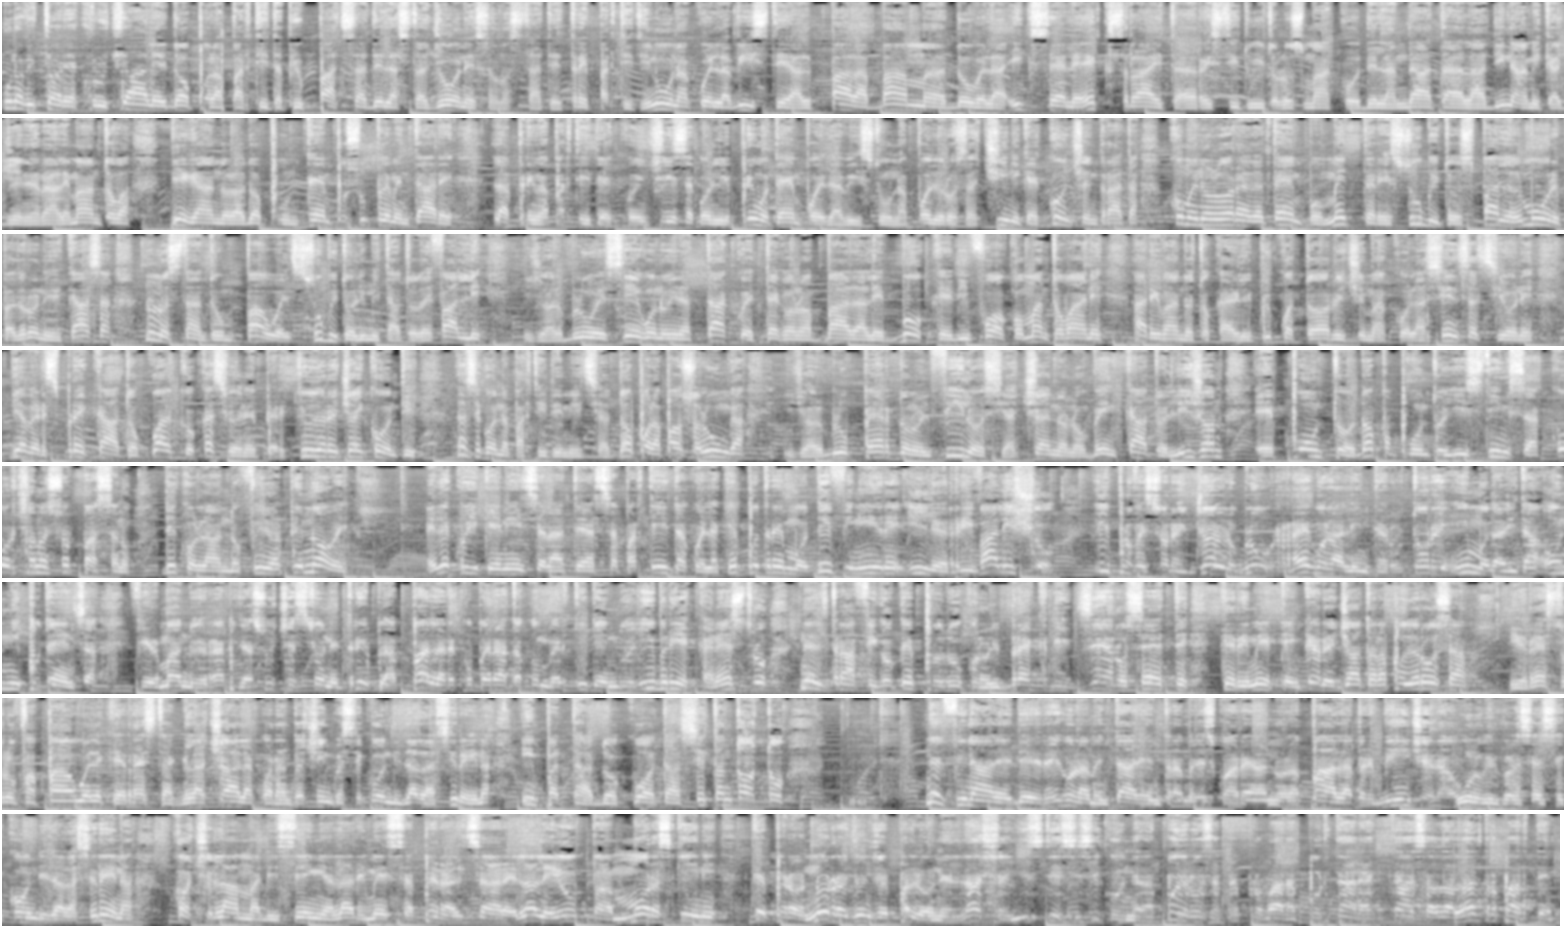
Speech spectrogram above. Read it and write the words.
Una vittoria cruciale dopo la partita più pazza della stagione, sono state tre partite in una, quella viste al Palabam dove la XL X-Rite ha restituito lo smacco dell'andata alla dinamica generale Mantova, piegandola dopo un tempo supplementare. La prima partita è coincisa con il primo tempo ed ha visto una poderosa cinica e concentrata come non lo era da tempo, mettere subito spalle al muro i padroni di casa nonostante un Powell subito limitato dai falli. I giallo blu seguono in attacco e Tecno a bada le bocche di fuoco mantovane arrivando a toccare il più 14 ma con la sensazione di aver sprecato qualche occasione per chiudere già i conti. La seconda partita inizia dopo la pausa lunga, i gialloblu perdono il filo, si accendono Vencato e Legion e punto dopo punto gli Stings accorciano e sorpassano decollando fino al più 9. Ed è qui che inizia la terza partita, quella che potremmo definire il rivali show. Il professore giallo-blu regola l'interruttore in modalità onnipotenza, firmando in rapida successione tripla, palla recuperata convertita in due libri e canestro nel traffico che producono il break di 0-7 che rimette in carreggiata la poderosa. Il resto lo fa Powell che resta glaciale a 45 secondi dalla sirena, impattato a quota 78. Nel finale dei regolamentari entrambe le squadre hanno la palla per vincere a 1,6 secondi dalla Serena. Coach Lamma disegna la rimessa per alzare la Leoppa Moraschini che però non raggiunge il pallone e lascia gli stessi secondi alla poderosa per provare a portare a casa dall'altra parte.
